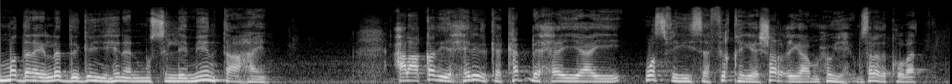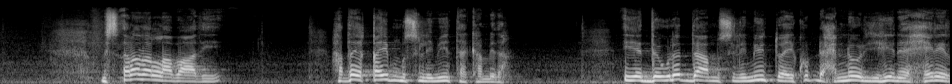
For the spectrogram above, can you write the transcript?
ummaddan ay la degan yihiinaan muslimiinta ahayn. Calaaqadii xiriirka ka dhaxeeyay wasfigiisa fiqiga ee sharciga muxuu yahay? Masalada koobaad masalada labaadi hadday qeyb muslimiinta ka mid iyo dowladda muslimiintu ay ku dhex nool yihiin ee xiriir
